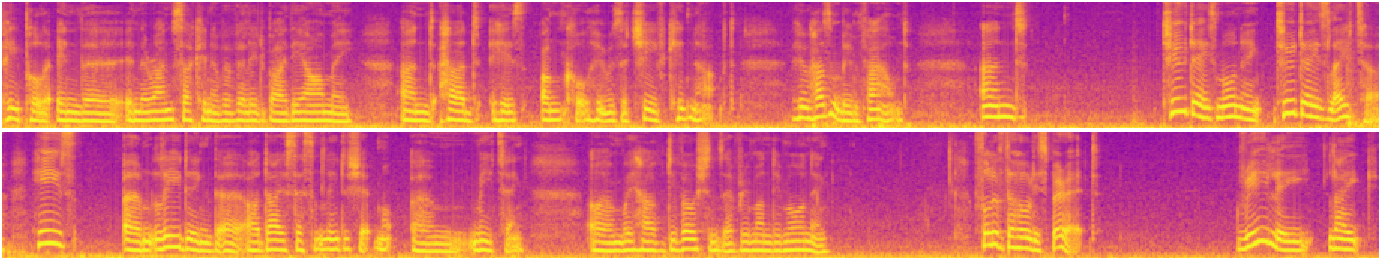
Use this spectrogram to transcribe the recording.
people in the in the ransacking of a village by the army and had his uncle who was a chief kidnapped who hasn't been found. And two days morning two days later he's um, leading the our diocesan leadership um, meeting. Um, we have devotions every Monday morning full of the Holy Spirit. Really like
